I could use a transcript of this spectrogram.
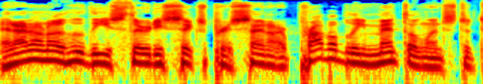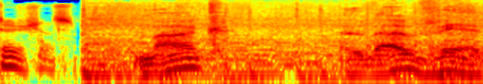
And I don't know who these 36% are. Probably mental institutions. Mark Levin.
